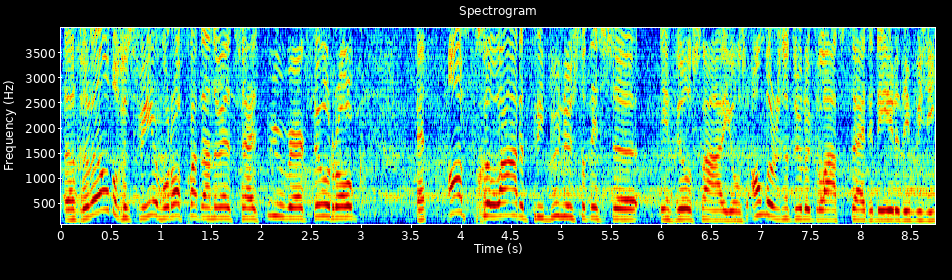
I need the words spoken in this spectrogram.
Een geweldige sfeer. Voorafgaand aan de wedstrijd. Vuurwerk, veel rook. En afgeladen tribunes, dat is uh, in veel stadions. Anders natuurlijk de laatste tijd in de eredivisie.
